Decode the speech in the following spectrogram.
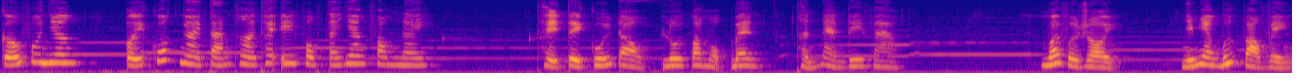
Cửu phu nhân ủy khuất ngài tạm thời thay y phục tại gian phòng này. Thị tỳ cúi đầu, lui qua một bên, thỉnh nàng đi vào. Mới vừa rồi, nhiễm nhân bước vào viện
